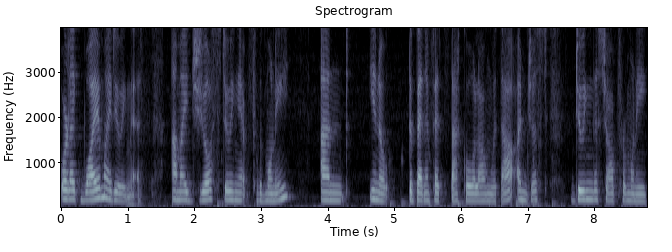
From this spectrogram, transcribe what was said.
Or like, why am I doing this? Am I just doing it for the money? And, you know, the benefits that go along with that. I'm just doing this job for money.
